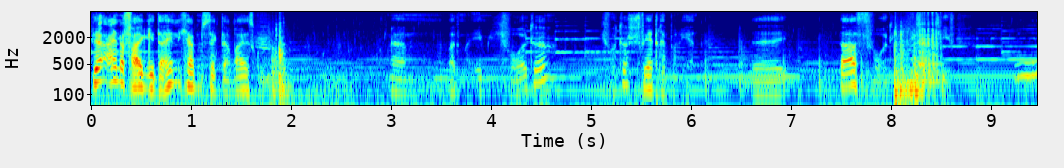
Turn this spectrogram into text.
Der eine Fall geht dahin. Ich habe einen Stack dabei. Ist gut. Ähm, warte mal eben. Ich wollte... Ich wollte das Schwert reparieren. Äh, das wollte ich definitiv. Uh,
